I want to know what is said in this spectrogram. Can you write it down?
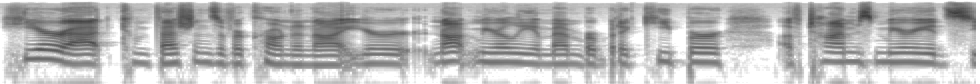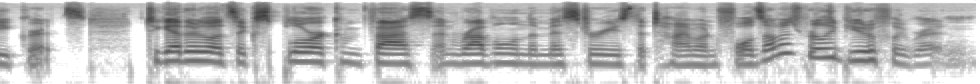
Here at Confessions of a Chrononaut, you're not merely a member, but a keeper of time's myriad secrets. Together, let's explore, confess, and revel in the mysteries that time unfolds. That was really beautifully written,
